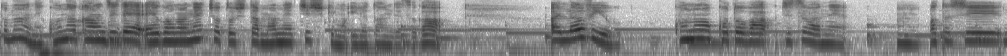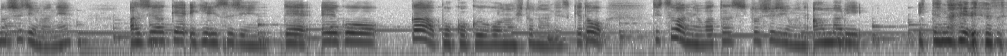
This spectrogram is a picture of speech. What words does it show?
とまあねこんな感じで英語のねちょっとした豆知識も入れたんですが I love you この言葉実はね、うん、私の主人はねアジア系イギリス人で英語が母国語の人なんですけど実はね私と主人はねあんまり言ってないです。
